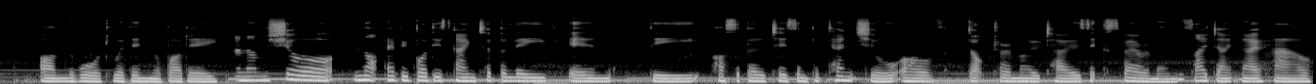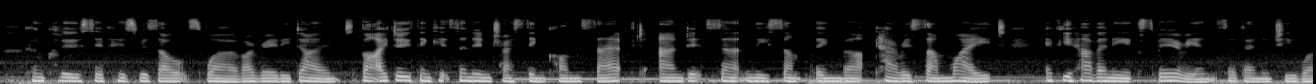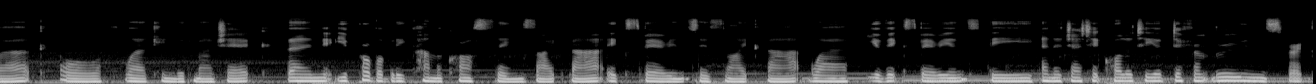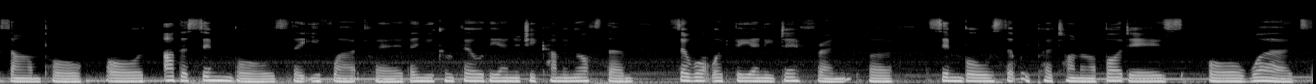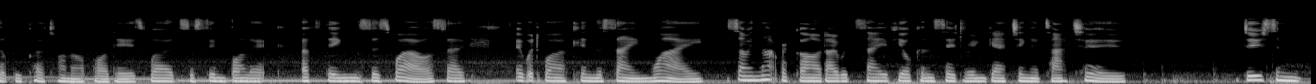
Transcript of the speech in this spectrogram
on the water within your body. And I'm sure not everybody's going to believe in the possibilities and potential of Dr. Emoto's experiments. I don't know how conclusive his results were, I really don't. But I do think it's an interesting concept and it's certainly something that carries some weight. If you have any experience of energy work or working with magic, then you've probably come across things like that, experiences like that, where you've experienced the energetic quality of different runes, for example, or other symbols that you've worked with, and you can feel the energy coming off them. So, what would be any different for symbols that we put on our bodies or words that we put on our bodies? Words are symbolic of things as well. So, it would work in the same way. So, in that regard, I would say if you're considering getting a tattoo, do some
